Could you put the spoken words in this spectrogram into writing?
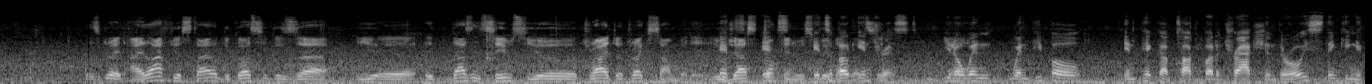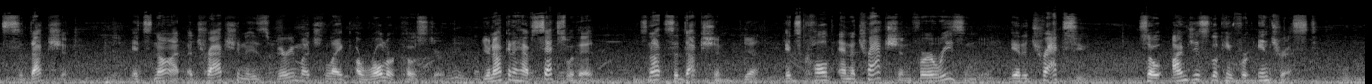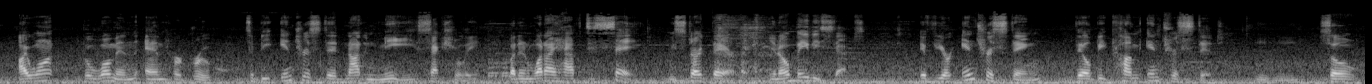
That's great. I love your style because it is. Uh, you, uh, it doesn't seem you try to attract somebody. You're just it's, talking with it's people. about that's it. interest. You know, when when people in pickup talk about attraction, they're always thinking it's seduction. It's not. Attraction is very much like a roller coaster. You're not going to have sex with it. It's not seduction. Yeah. It's called an attraction for a reason. It attracts you. So I'm just looking for interest. Mm-hmm. I want the woman and her group to be interested not in me sexually, but in what I have to say. We start there, you know, baby steps. If you're interesting, they'll become interested. So,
